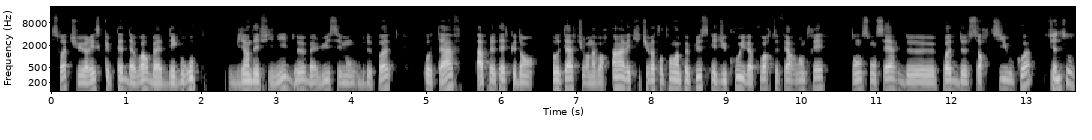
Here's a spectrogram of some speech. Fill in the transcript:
Soit tu risques peut-être d'avoir bah, des groupes bien définis de bah, lui c'est mon groupe de potes au taf. Après peut-être que dans au taf tu vas en avoir un avec qui tu vas t'entendre un peu plus et du coup il va pouvoir te faire rentrer dans son cercle de potes de sortie ou quoi. Fianso,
